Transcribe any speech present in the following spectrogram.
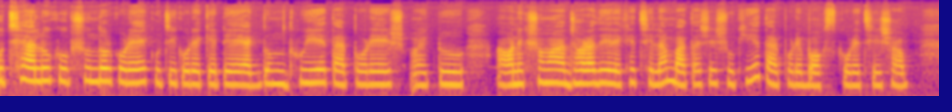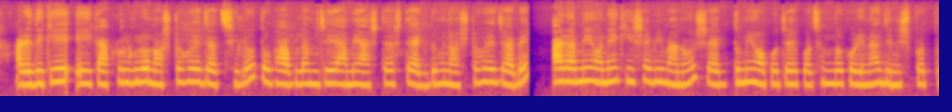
উচ্ছে আলু খুব সুন্দর করে কুচি করে কেটে একদম ধুয়ে তারপরে একটু, অনেক সময় ঝরা দিয়ে রেখেছিলাম বাতাসে শুকিয়ে তারপরে বক্স করেছি সব। আর এদিকে এই কাঁকরোলগুলো নষ্ট হয়ে যাচ্ছিল, তো ভাবলাম যে আমি আস্তে আস্তে একদমই নষ্ট হয়ে যাবে। আর আমি অনেক হিসাবি মানুষ, একদমই অপচয় পছন্দ করি না, জিনিসপত্র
